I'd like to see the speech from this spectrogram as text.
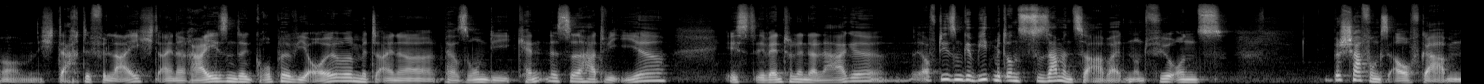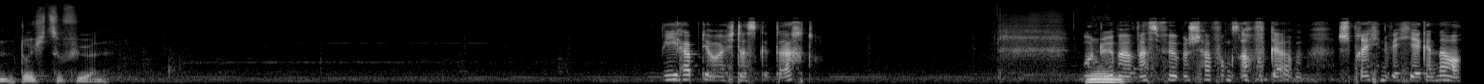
ähm, ich dachte vielleicht eine reisende Gruppe wie eure mit einer Person, die Kenntnisse hat wie ihr, ist eventuell in der Lage, auf diesem Gebiet mit uns zusammenzuarbeiten und für uns Beschaffungsaufgaben durchzuführen. Wie habt ihr euch das gedacht? Und Nun, über was für Beschaffungsaufgaben sprechen wir hier genau?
